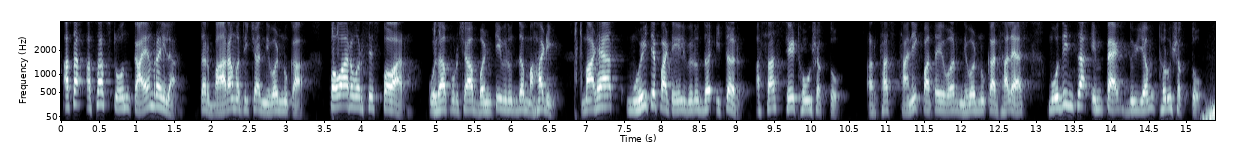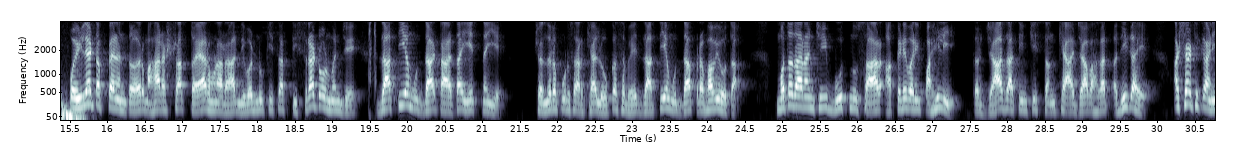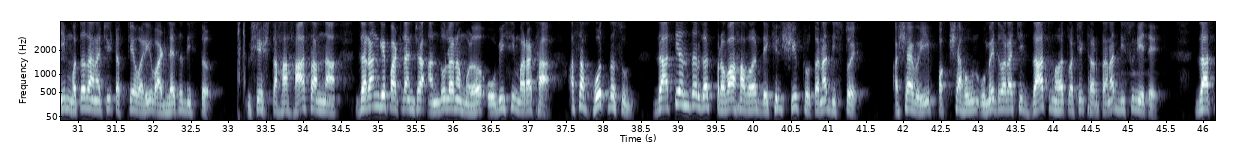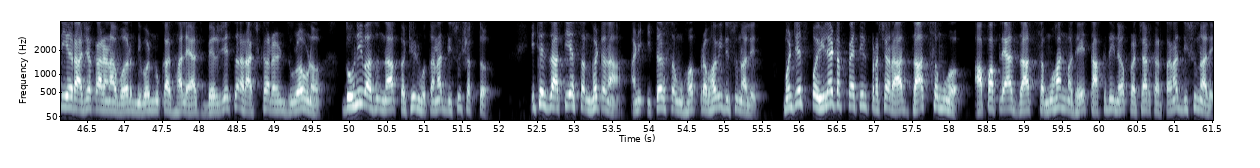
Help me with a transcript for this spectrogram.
आता असाच टोन कायम राहिला तर बारामतीच्या निवडणुका पवार वर्सेस पवार कोल्हापूरच्या बंटी विरुद्ध महाडी माढ्यात मोहिते पाटील विरुद्ध इतर असा सेट होऊ शकतो. अर्थात स्थानिक पातळीवर निवडणुका झाल्यास मोदींचा इम्पॅक्ट दुय्यम ठरू शकतो. पहिल्या टप्प्यानंतर महाराष्ट्रात तयार होणारा निवडणुकीचा तिसरा टोन म्हणजे जातीय मुद्दा टाळता येत नाहीये. चंद्रपूरसारख्या लोकसभेत जातीय मुद्दा प्रभावी होता. मतदारांची बूथनुसार आकडेवारी पाहिली तर ज्या जातींची संख्या ज्या भागात अधिक आहे अशा ठिकाणी मतदानाची टक्केवारी वाढल्याचं दिसतं. विशेषतः हा सामना जरांगे पाटलांच्या आंदोलनामुळं ओबीसी मराठा असा होत नसून जाती अंतर्गत प्रवाहावर देखील शिफ्ट होताना दिसतोय. अशा वेळी पक्षाहून उमेदवाराची जात महत्वाची ठरताना दिसून येते. जातीय राजकारणावर निवडणुका झाल्यास बेरजेचं राजकारण जुळवणं दोन्ही बाजूंना कठीण होताना दिसू शकतं. इथे जातीय संघटना आणि इतर समूह प्रभावी दिसून आलेत. म्हणजेच पहिल्या टप्प्यातील प्रचारात जात समूह आपापल्या जात समूहांमध्ये ताकदीनं प्रचार करताना दिसून आले.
